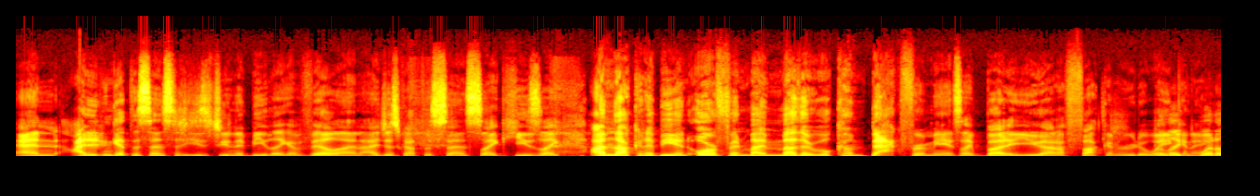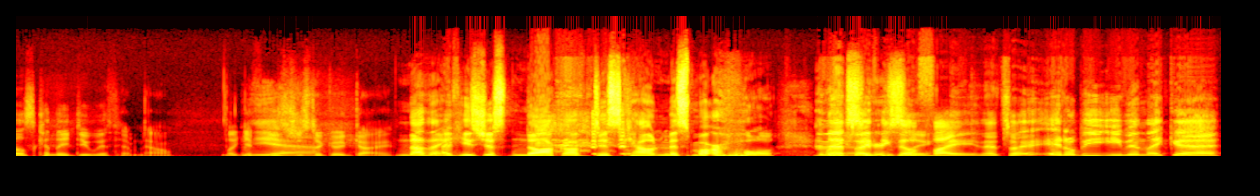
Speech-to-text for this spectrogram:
and I didn't get the sense that he's gonna be like a villain. I just got the sense like he's like, I'm not gonna be an orphan. My mother will come back for me. It's like, buddy, you got a fucking rude But awakening. like, what else can they do with him now? Like, if he's just a good guy. Nothing. He's just knockoff discount Miss Marvel. and Like, that's why I think they'll fight. That's why it'll be even like a.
